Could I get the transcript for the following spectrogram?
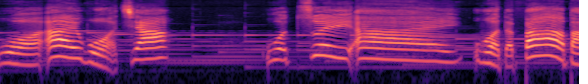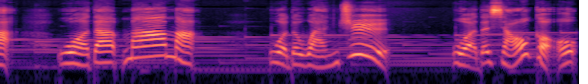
我爱我家，我最爱我的爸爸，我的妈妈，我的玩具，我的小狗，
